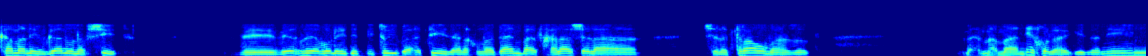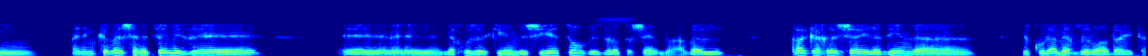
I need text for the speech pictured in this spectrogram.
כמה נפגענו נפשית, ו, ואיך זה יבוא לידי ביטוי בעתיד. אנחנו עדיין בהתחלה של, ה, של הטראומה הזאת. מה, מה אני יכול להגיד? אני, אני מקווה שנצא מזה אה, מחוזקים ושיהיה טוב בעזרת השם, אבל רק אחרי שהילדים וה, וכולם יחזרו הביתה.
